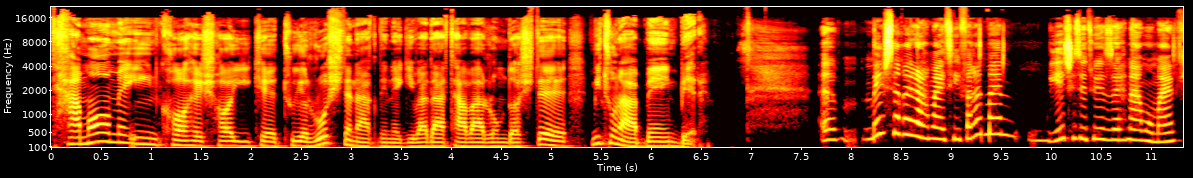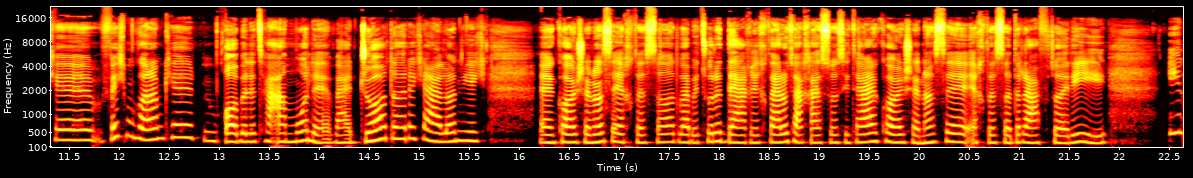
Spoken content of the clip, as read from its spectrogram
تمام این کاهش هایی که توی رشد نقدینگی و در تورم داشته می‌تونه بین بره. مرسی آقای رحمتی. فقط من یه چیزی توی ذهنم اومد که فکر می‌کنم که قابل تعمله و جا داره که الان یک کارشناس اقتصاد و به طور دقیق تر و تخصصی تر کارشناس اقتصاد رفتاری این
